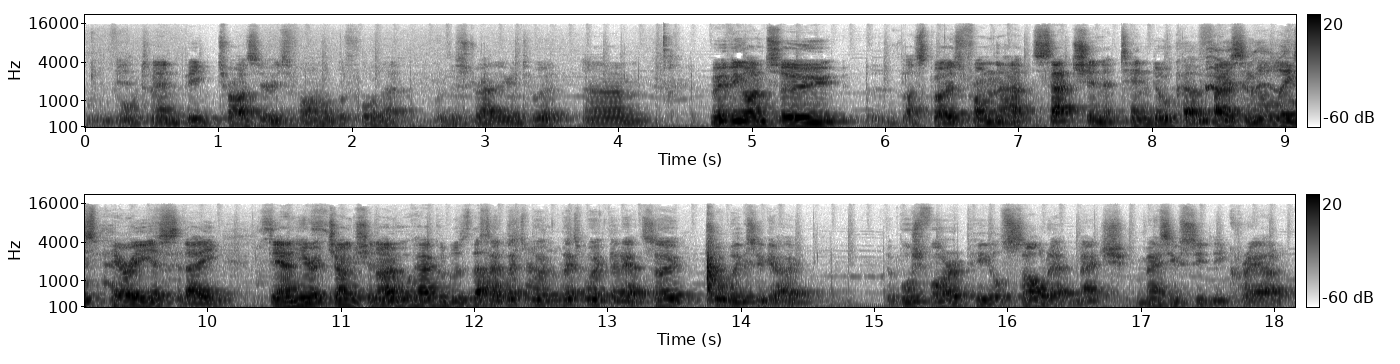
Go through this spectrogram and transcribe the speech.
Looking forward to it. And big Tri Series final before that with Australia into it. Um, moving on to, I suppose, from that, Sachin Tendulkar facing Ellyse Perry yesterday down here at Junction Oval. How good was So that? let's work, let's work that out. So two weeks ago, the Bushfire Appeal sold out match, massive Sydney crowd,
